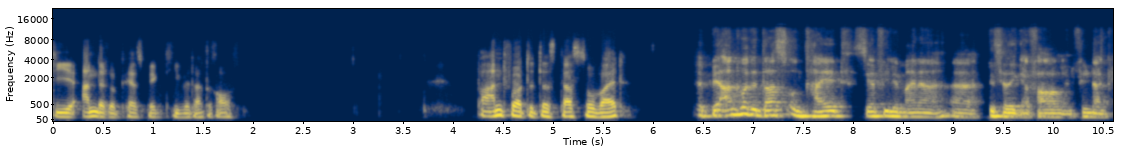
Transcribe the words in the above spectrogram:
die andere Perspektive da drauf. Beantwortet das das soweit? Beantwortet das und teilt sehr viele meiner äh, bisherigen Erfahrungen. Vielen Dank.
